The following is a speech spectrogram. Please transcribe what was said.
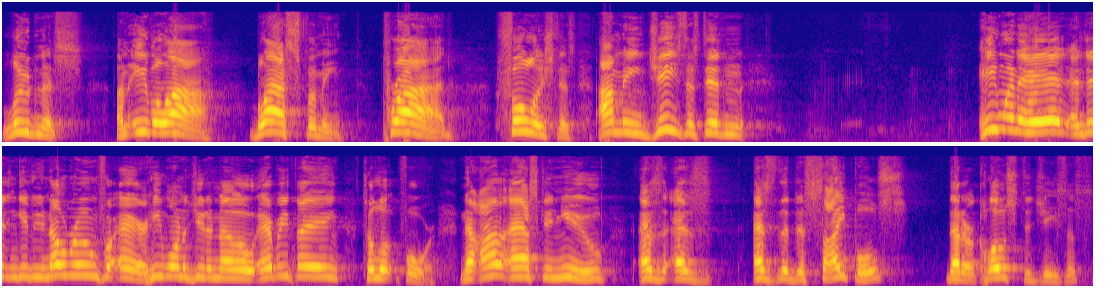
lewdness, an evil eye, blasphemy, pride, foolishness. I mean, Jesus didn't, he went ahead and didn't give you no room for error. He wanted you to know everything to look for. Now, I'm asking you, as, as, as the disciples that are close to Jesus,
